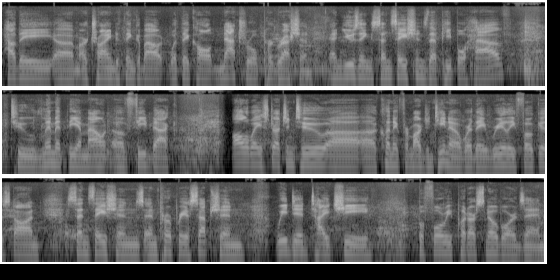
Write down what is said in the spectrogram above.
how they um, are trying to think about what they call natural progression and using sensations that people have to limit the amount of feedback all the way stretching to uh, a clinic from Argentina where they really focused on sensations and proprioception. We did Tai Chi before we put our snowboards in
